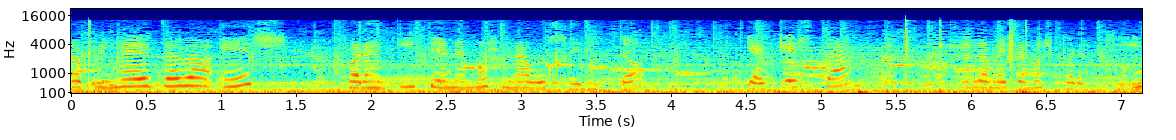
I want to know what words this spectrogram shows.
Lo primero de todo es, por aquí tenemos un agujerito. Y aquí está. Y lo metemos por aquí.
